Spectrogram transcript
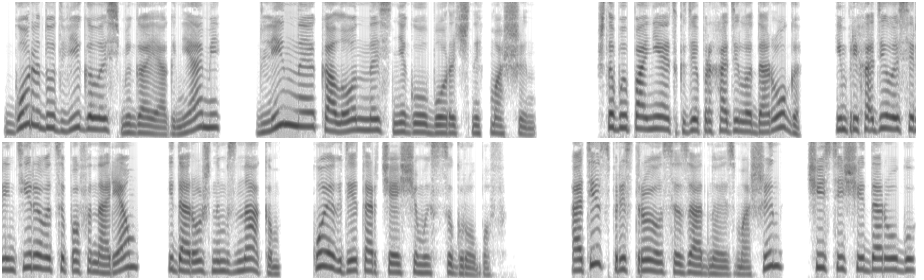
К городу двигалась, мигая огнями, длинная колонна снегоуборочных машин. Чтобы понять, где проходила дорога, им приходилось ориентироваться по фонарям и дорожным знакам, кое-где торчащим из сугробов. Отец пристроился за одной из машин чистящий дорогу,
